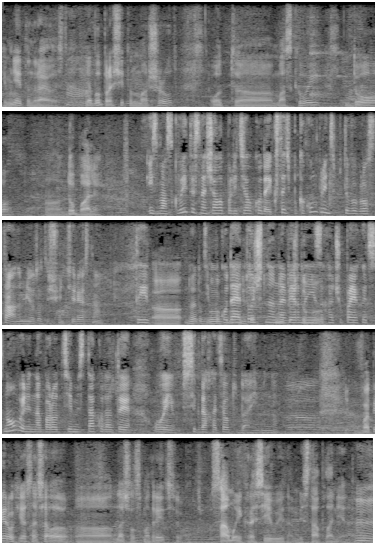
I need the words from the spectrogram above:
и мне это нравилось. У меня был просчитан маршрут от э, Москвы до э, до Бали. Из Москвы ты сначала полетел куда? И, кстати, по какому принципу ты выбрал страны? Мне вот это еще интересно. Ты, А, ну, это типа, было куда я не то, точно, не то, наверное, не чтобы- захочу поехать снова, или наоборот, те места, куда ты, ой, всегда хотел туда именно? Во-первых, я сначала э, начал смотреть типа, самые красивые там, места планеты. М.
